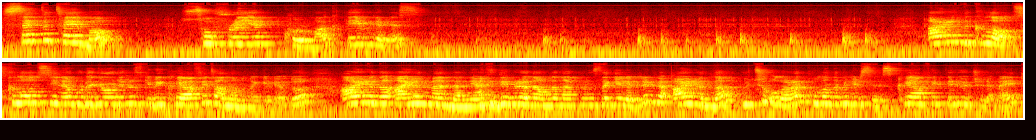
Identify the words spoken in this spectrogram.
Set the table. Sofrayı kurmak diyebiliriz. Iron the clothes. Clothes yine burada gördüğünüz gibi kıyafet anlamına geliyordu. Iron'ı Iron Man'den yani demir adamdan aklınıza gelebilir ve Iron'ı da ütü olarak kullanabilirsiniz. Kıyafetleri ütülemek.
